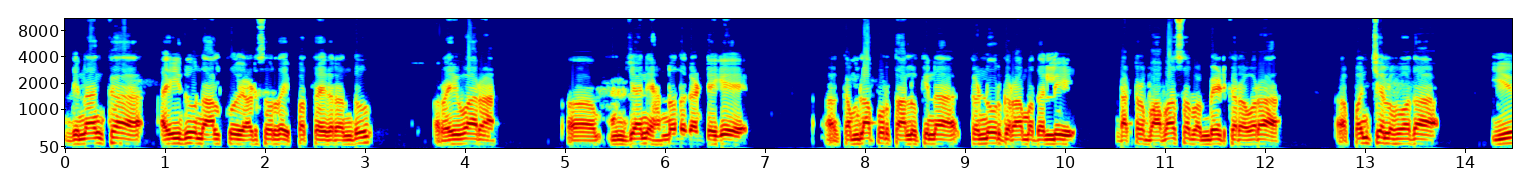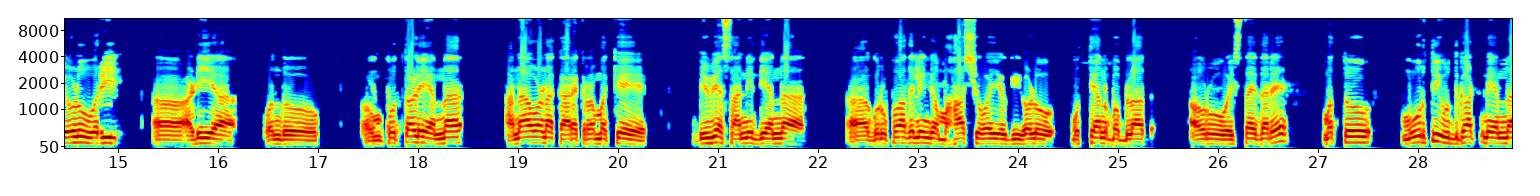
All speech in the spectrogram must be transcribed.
ದಿನಾಂಕ ಐದು ನಾಲ್ಕು ಎರಡು ಸಾವಿರದ ಇಪ್ಪತ್ತೈದರಂದು ರವಿವಾರ ಮುಂಜಾನೆ ಹನ್ನೊಂದು ಗಂಟೆಗೆ ಕಮಲಾಪುರ ತಾಲೂಕಿನ ಕಣ್ಣೂರು ಗ್ರಾಮದಲ್ಲಿ ಡಾಕ್ಟರ್ ಬಾಬಾ ಸಾಹೇಬ್ ಅಂಬೇಡ್ಕರ್ ಅವರ ಪಂಚಲೋಹದ ಏಳುವರಿ ಅಡಿಯ ಒಂದು ಪುತ್ಥಳಿಯನ್ನ ಅನಾವರಣ ಕಾರ್ಯಕ್ರಮಕ್ಕೆ ದಿವ್ಯ ಸಾನ್ನಿಧ್ಯವನ್ನ ಗುರುಪಾದಲಿಂಗ ಮಹಾಶಿವಯೋಗಿಗಳು ಮುತ್ಯಾನ ಬಬ್ಲಾದ್ ಅವರು ವಹಿಸ್ತಾ ಇದ್ದಾರೆ. ಮತ್ತು ಮೂರ್ತಿ ಉದ್ಘಾಟನೆಯನ್ನ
